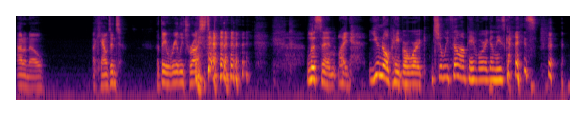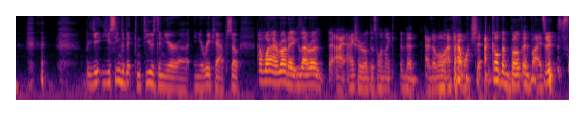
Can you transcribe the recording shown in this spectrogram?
I don't know, accountant that they really trust. Listen, like, you know paperwork. Should we fill out paperwork on these guys? But you, you seemed a bit confused in your uh, in your recap. So when I wrote it, because I wrote, I actually wrote this one like the at the moment after I watched it, I called them both advisors.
